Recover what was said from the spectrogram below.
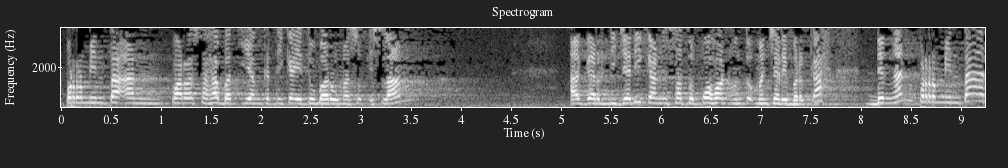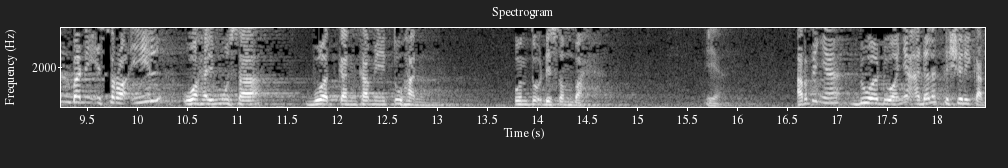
permintaan para sahabat yang ketika itu baru masuk Islam agar dijadikan satu pohon untuk mencari berkah dengan permintaan Bani Israel, wahai Musa, buatkan kami Tuhan untuk disembah. Ya. Artinya dua-duanya adalah kesyirikan.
